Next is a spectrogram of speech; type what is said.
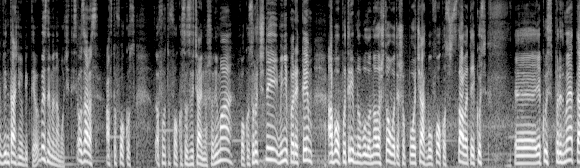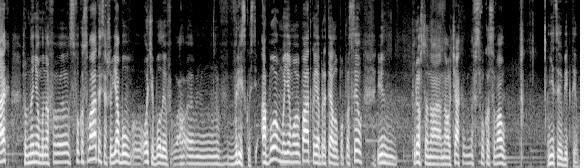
вінтажні об'єктиви, ви з ними намучитесь. От зараз автофокус, автофокусу, звичайно, що нема, фокус ручний. Мені перед тим або потрібно було налаштовувати, щоб по очах був фокус, ставити якусь, е, якусь предмет, так, щоб на ньому сфокусуватися, щоб я був, очі були в, ем, в різкості. Або в моєму випадку я брателло попросив, і він просто на, на очах сфокусував мені цей об'єктив.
